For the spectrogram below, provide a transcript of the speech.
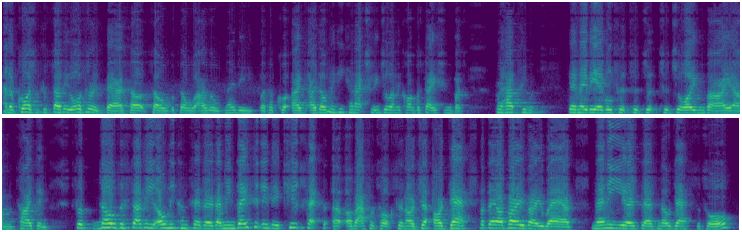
And of course, the study author is there, so so so I will maybe, but of course, I, I don't think he can actually join the conversation, but perhaps he, they may be able to, to, to join by um, typing. So no, the study only considered, I mean, basically the acute effects of aflatoxin are, are deaths, but they are very, very rare. Many years there's no deaths at all.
